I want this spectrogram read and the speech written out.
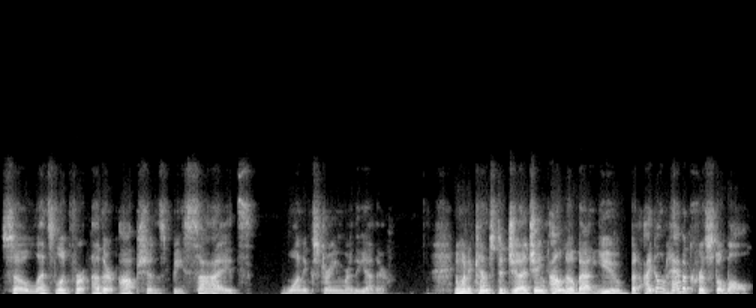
So let's look for other options besides one extreme or the other. And when it comes to judging, I don't know about you, but I don't have a crystal ball.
